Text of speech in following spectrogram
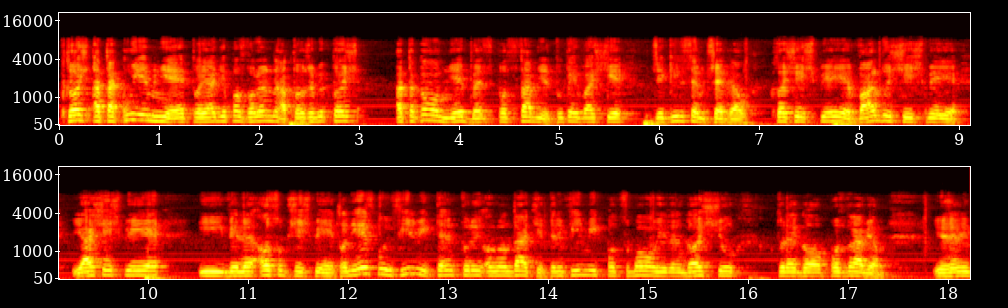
ktoś atakuje mnie, to ja nie pozwolę na to, żeby ktoś atakował mnie bezpodstawnie. Tutaj właśnie Jegilsem przegrał. Ktoś się śmieje, Waldus się śmieje, ja się śmieję i wiele osób się śmieje. To nie jest mój filmik, ten, który oglądacie. Ten filmik podsumował jeden gościu, którego pozdrawiam. Jeżeli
